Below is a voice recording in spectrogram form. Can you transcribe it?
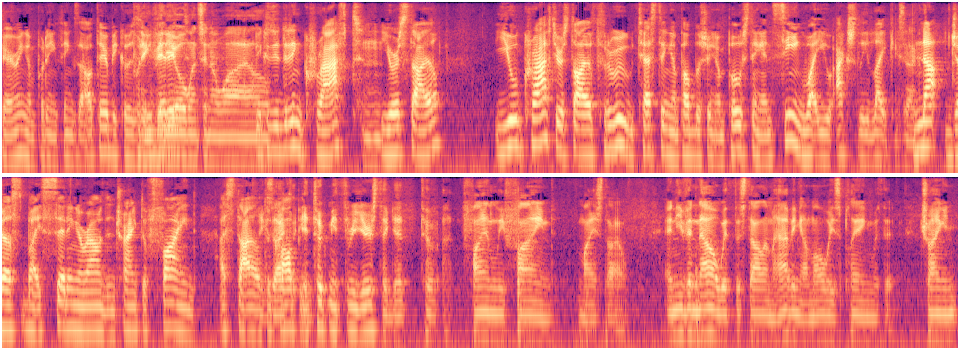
sharing and putting things out there because putting you video didn't, once in a while. because you didn't craft Mhm. your style, you craft your style through testing and publishing and posting and seeing what you actually like, Exactly. not just by sitting around and trying to find a style to exactly. copy. It took me three years to get to finally find my style, and even now with the style I'm having, I'm always playing with it, trying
